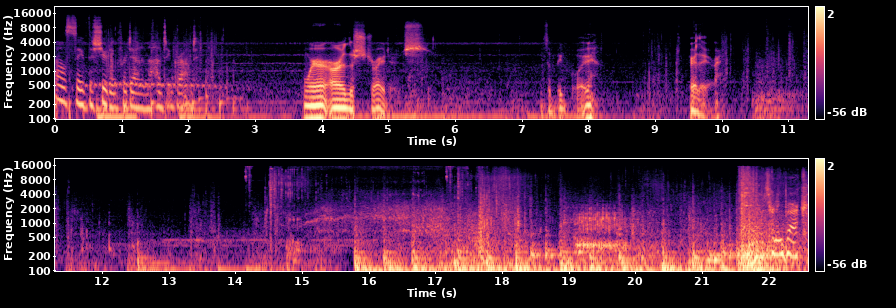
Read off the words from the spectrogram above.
I'll save the shooting for down in the hunting ground. Where are the Striders? It's a big boy. There they are. Turning back.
